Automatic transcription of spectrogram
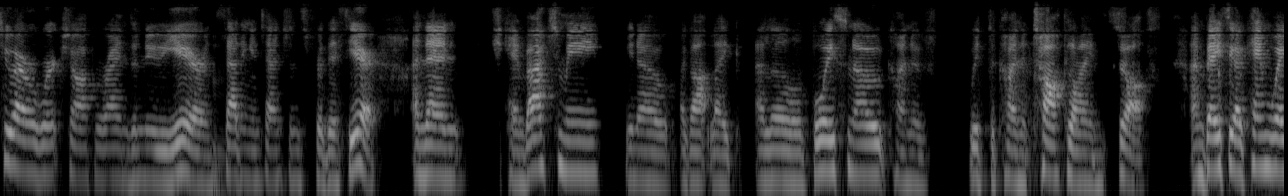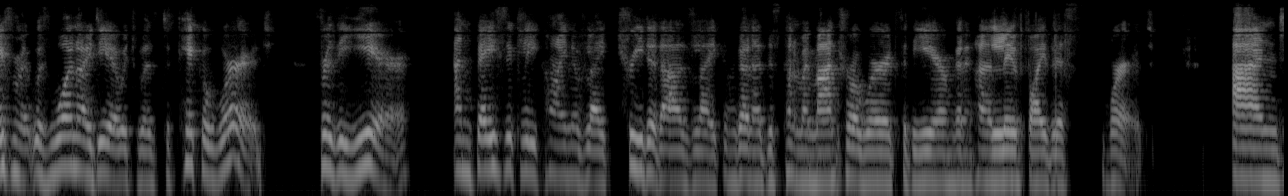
two hour workshop around the new year and Mhm. setting intentions for this year and then she came back to me you know i got like a little voice note kind of with the kind of top line stuff. And basically, I came away from it with one idea, which was to pick a word for the year and basically kind of like treat it as like, I'm going to, this kind of my mantra word for the year. I'm going to kind of live by this word. And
